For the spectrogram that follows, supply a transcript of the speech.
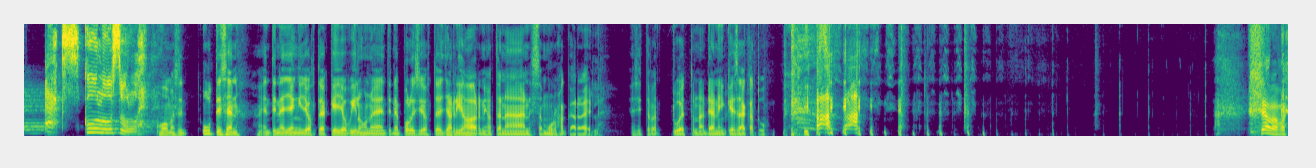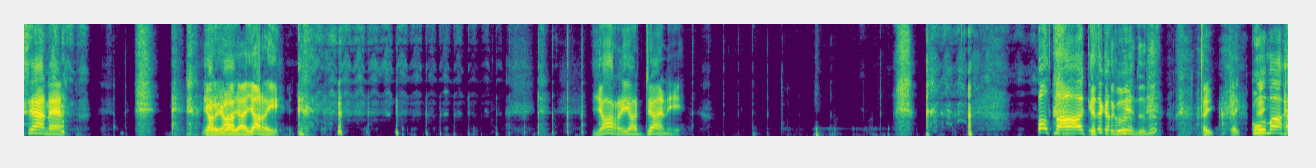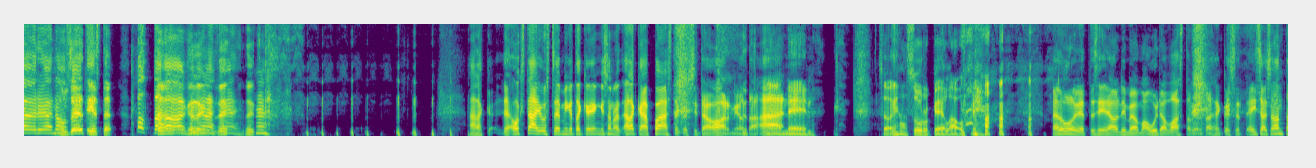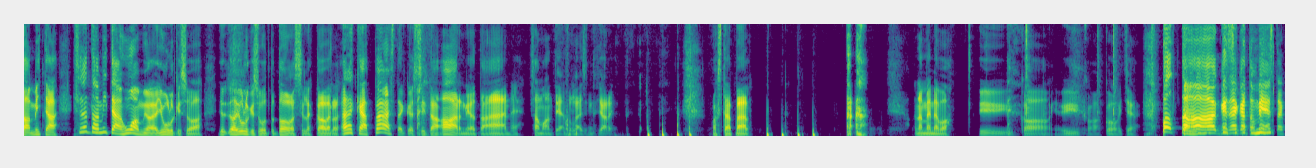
X kuuluu sulle. Huomasin uutisen, entinen jenginjohtaja Keijo Vilhunen ja entinen poliisijohtaja Jari Haarnio tänään äänessä murhakäräillä. Esittävät duettona Danin kesäkatu. Seuraavaksi ääneen. Jari, Keijo ja Jari. Jari ja Danny. Polttaa kesäkatu Hei, hei, Kuuma höyryä nousee tiestä. Polttaa Älkää, ja onks tää just se, minkä takia jengi sanoo, että älkää päästäkö sitä Aarniota ääneen? Se on ihan surkea laulu. Mä luulin, että siinä on nimenomaan uidaan vastavirtaisen kanssa, että ei saisi antaa mitään, ei saisi antaa mitään huomioon ja julkisua, ju- julkisuutta sille kaverille. Älkää päästäkö sitä Aarniota ääneen. Saman tien tulee sinne. Jari. Onks tää päällä? Anna mennä vaan. YK ja YK, K, yeah. Polttaa kesäkato miestä,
